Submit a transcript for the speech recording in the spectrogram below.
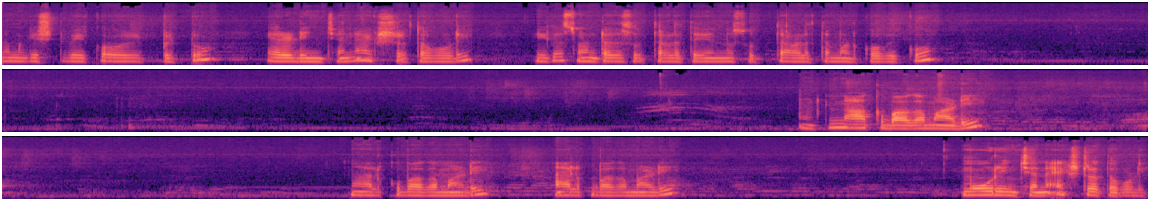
ನಮಗೆಷ್ಟು ಬೇಕೋ ಇಟ್ಬಿಟ್ಟು ಎರಡು ಇಂಚನ್ನು ಎಕ್ಸ್ಟ್ರಾ ತಗೊಳ್ಳಿ. ಈಗ ಸೊಂಟದ ಸುತ್ತ ಅಳತೆಯನ್ನು ಸುತ್ತ ಅಳತೆ ಮಾಡ್ಕೋಬೇಕು. ನಾಲ್ಕು ಭಾಗ ಮಾಡಿ. ನಾಲ್ಕು ಭಾಗ ಮಾಡಿ, ನಾಲ್ಕು ಭಾಗ ಮಾಡಿ. ಮೂರು ಇಂಚನ್ನು ಎಕ್ಸ್ಟ್ರಾ ತಗೊಳ್ಳಿ.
